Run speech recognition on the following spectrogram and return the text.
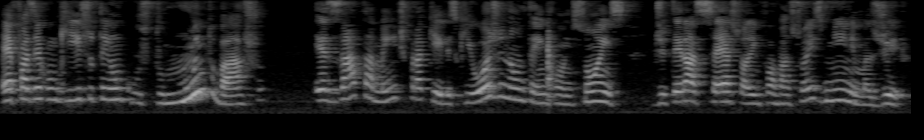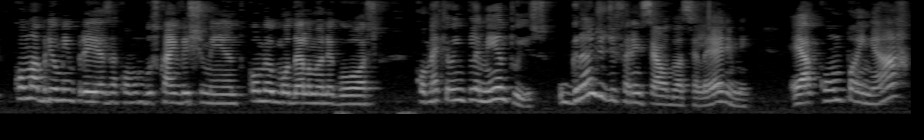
É fazer com que isso tenha um custo muito baixo, exatamente para aqueles que hoje não têm condições de ter acesso a informações mínimas de como abrir uma empresa, como buscar investimento, como eu modelo meu negócio, como é que eu implemento isso. O grande diferencial do Acelere-me é acompanhar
